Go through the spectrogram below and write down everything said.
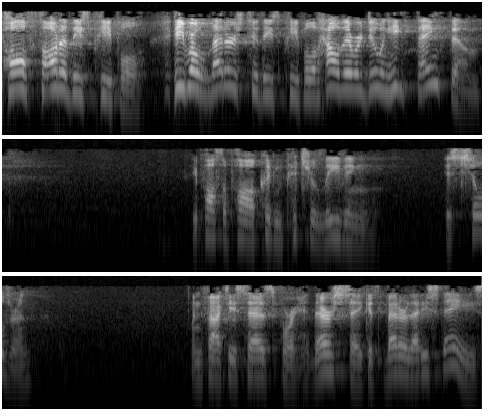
Paul thought of these people. He wrote letters to these people of how they were doing. He thanked them. The Apostle Paul couldn't picture leaving his children. In fact, he says, for their sake, it's better that he stays.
